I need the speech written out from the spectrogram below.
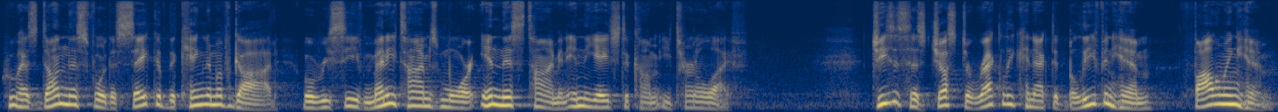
who has done this for the sake of the kingdom of God will receive many times more in this time and in the age to come eternal life. Jesus has just directly connected belief in Him, following Him,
